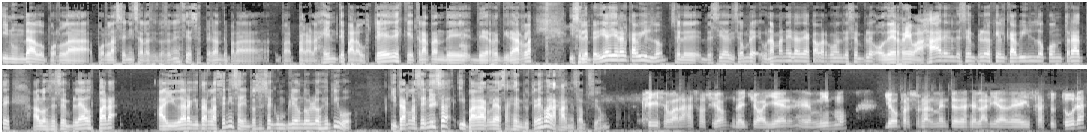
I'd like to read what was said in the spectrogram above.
inundado por la, por la ceniza. La situación es desesperante para, para, la gente, para ustedes que tratan de, de, retirarla. Y se le pedía ayer al Cabildo, se le decía, dice, hombre, una manera de acabar con el desempleo o de rebajar el desempleo es que el Cabildo contrate a los desempleados para ayudar a quitar la ceniza. Y entonces se cumplía un doble objetivo quitar la ceniza y pagarle a esa gente. ¿Ustedes barajan esa opción? Sí, se baraja esa opción. De hecho, ayer eh, mismo Yo personalmente desde el área de infraestructura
